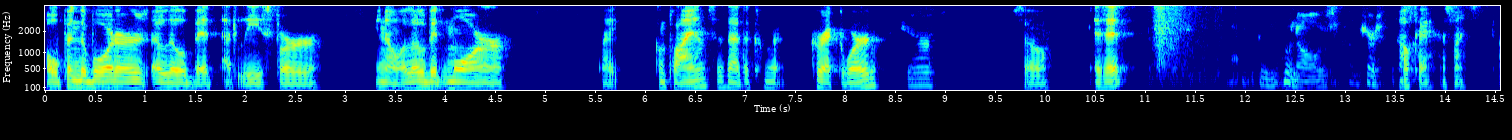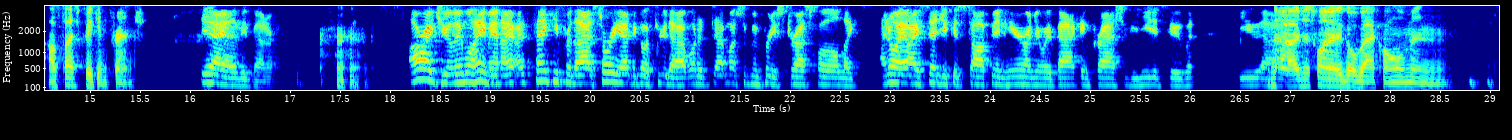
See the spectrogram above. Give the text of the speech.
open the borders a little bit at least for you know a little bit more like compliance is that the correct word sure so is it who knows i'm sure okay that's fine i'll start speaking french yeah, yeah that'd be better. All right julian. Well hey man I, I, thank you for that. Sorry you had to go through that. What a, that must have been pretty stressful. Like i know I, I, said you could stop in here on your way back and crash if you needed to but you uh, no i just wanted to go back home and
